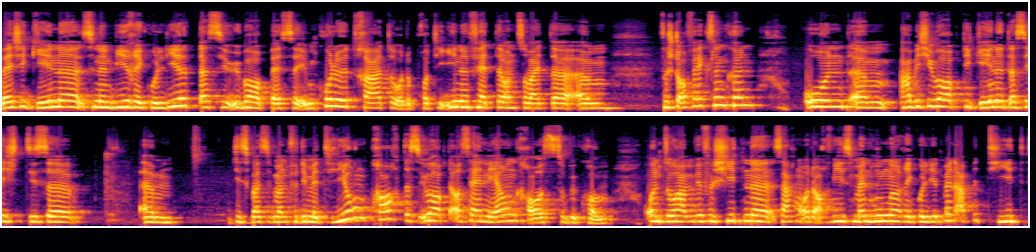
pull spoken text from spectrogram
welche Gene sind denn wie reguliert, dass sie überhaupt besser eben Kohlenhydrate oder Proteine, Fette und so weiter ähm, verstoffwechseln können. Und ähm, habe ich überhaupt die Gene, dass ich diese ähm, dies, was man für die Methylierung braucht, das überhaupt aus der Ernährung rauszubekommen. Und so haben wir verschiedene Sachen oder auch wie ist mein Hunger, reguliert mein Appetit,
